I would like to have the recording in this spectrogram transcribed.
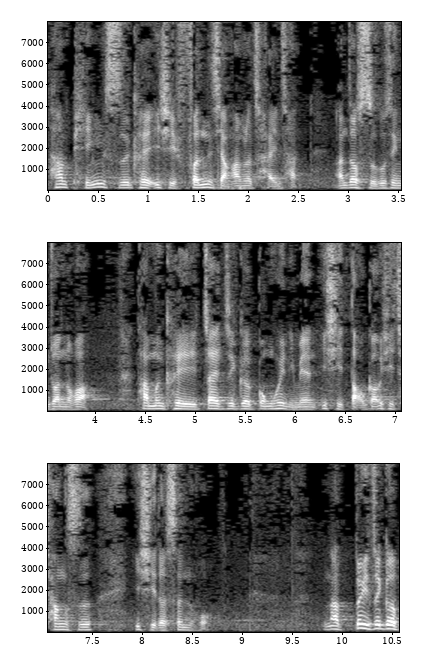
他们平时可以一起分享他们的财产。按照《使徒行传》的话，他们可以在这个工会里面一起祷告，一起唱诗，一起的生活。那对这个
